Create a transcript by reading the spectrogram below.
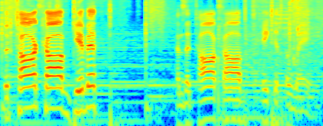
The Tarkov giveth and the Tarkov taketh away.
